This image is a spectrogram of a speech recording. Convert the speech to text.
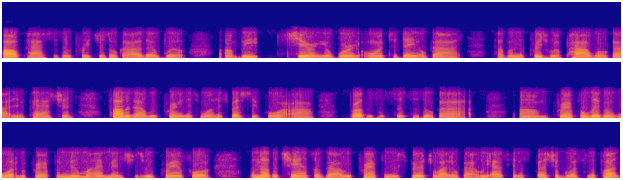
all pastors and preachers, oh God, that will um, be sharing your word on today, oh God. Help them to preach with power, oh God, and passion. Father God, we're praying this one, especially for our brothers and sisters, oh God. Um, praying for living water. We're praying for new mind ministries. We're praying for another chance, oh God. We're praying for new spiritual light, oh God. We're asking a special blessing upon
